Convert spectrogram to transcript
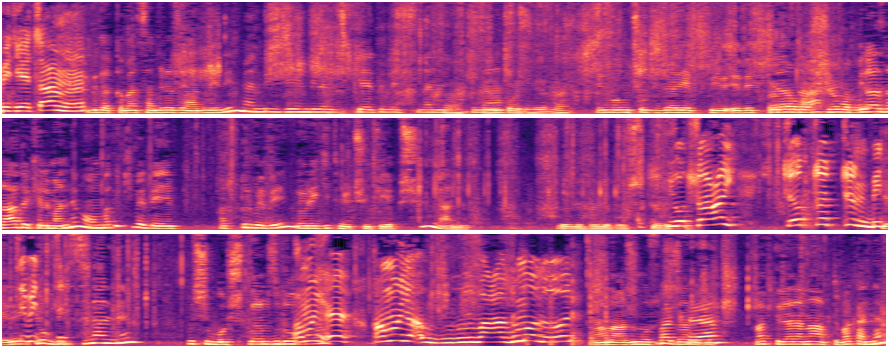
Bir yeter mi? Bir dakika ben sen biraz yardım edeyim mi anneciğim? Birazcık yardım etsin Ha, annesine. yeri koydum yerine. Benim oğlum çok güzel yapıyor. Evet Ben biraz daha daha başlayamadım. biraz daha dökelim annem. Olmadı ki bebeğim. Bak dur bebeğim. Öyle gitmiyor çünkü yapışıyor ya annem. Böyle böyle boşlukları. Yoksa ay çok tuttun. Bitti Gerek yok bitti. bitsin annem. Dur şimdi boşluklarımızı doldur. Ama e, ama ya, lazım olur. Ha, lazım olsun. Dilara'cığım. Bak Dilara ne yaptı? Bak annem.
